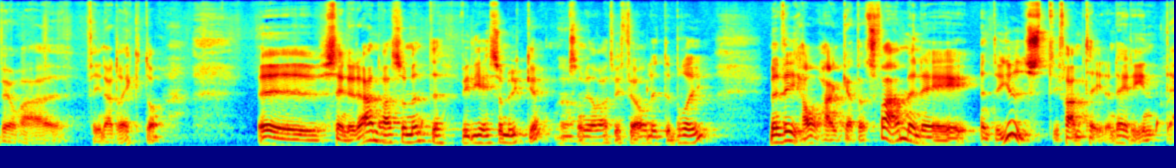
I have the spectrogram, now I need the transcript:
våra eh, fina dräkter. Eh, sen är det andra som inte vill ge så mycket Ja. som gör att vi får lite bry. Men vi har hankat oss fram men det är inte ljust i framtiden. Det är det inte.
